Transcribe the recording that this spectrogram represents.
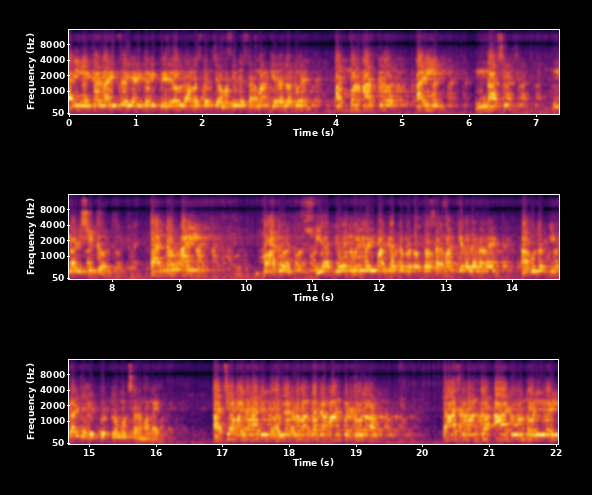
आणि एका गाडीचा या ठिकाणी पेडगाव ग्रामस्थांच्या वतीने सन्मान केला जातोय. अंबरनाथकर आणि नाशिक नडशीकर. तांडव आणि बादल या दोन बैलगाडी मालकांचा प्रथमतः सन्मान केला जाणार आहे. अगोदर निकाल जाहीर करतो मग सन्मान आहे. आजच्या मैदानातील दहाव्या क्रमांकाचा मान पटकवला. तास क्रमांक आठ वरून धावलेली गाडी.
